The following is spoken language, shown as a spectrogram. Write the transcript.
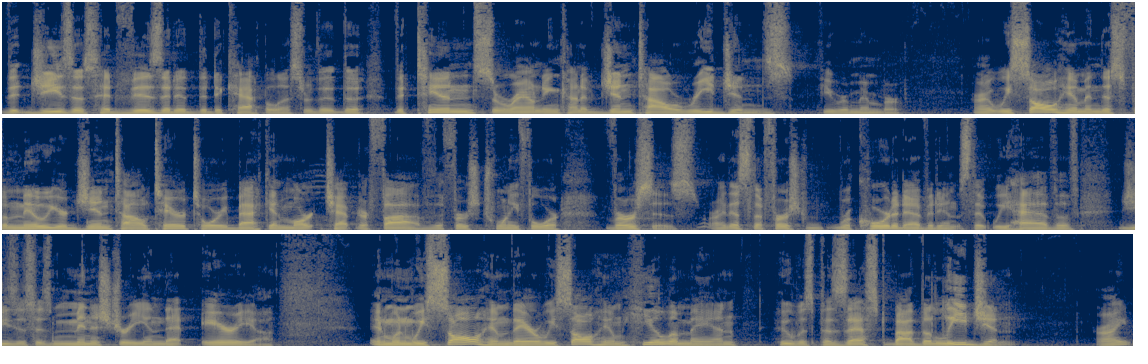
that Jesus had visited the Decapolis or the, the, the 10 surrounding kind of Gentile regions, if you remember. Right, we saw him in this familiar Gentile territory back in Mark chapter 5, the first 24 verses. Right? That's the first recorded evidence that we have of Jesus' ministry in that area. And when we saw him there, we saw him heal a man who was possessed by the legion, right?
